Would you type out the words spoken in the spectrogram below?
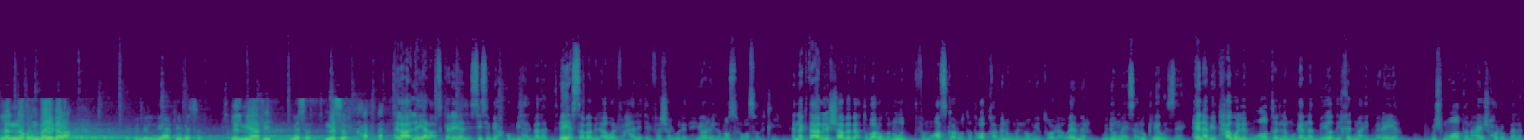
لن نقوم بأي درع للمياه في مصر. للمياه في مصر. مصر. العقلية العسكرية اللي السيسي بيحكم بيها البلد هي السبب الأول في حالة الفشل والانهيار اللي مصر وصلت ليه. إنك تعامل الشعب باعتباره جنود في معسكر وتتوقع منهم إنهم يطيعوا الأوامر بدون ما يسألوك ليه وإزاي. هنا بيتحول المواطن لمجند بيقضي خدمة إجبارية مش مواطن عايش حر ببلده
